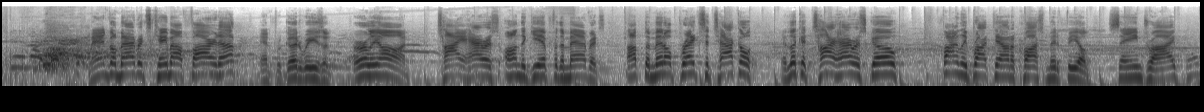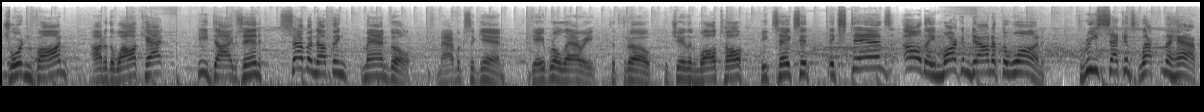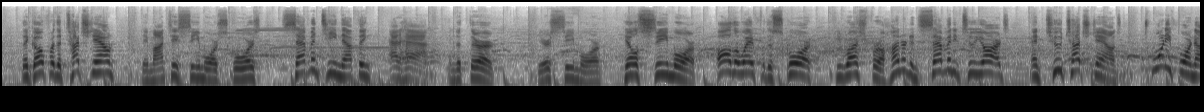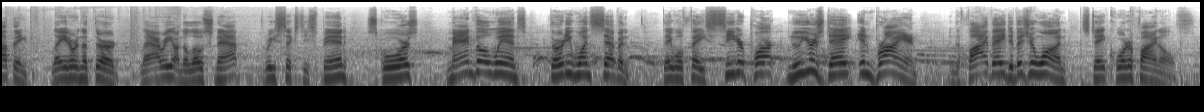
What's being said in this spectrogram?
Manvel Mavericks came out fired up, and for good reason. Early on, Ty Harris on the give for the Mavericks. Up the middle, breaks a tackle, and look at Ty Harris go. Finally brought down across midfield. Same drive. Jordan Vaughn out of the Wildcat. He dives in. 7 0 Manvel. Mavericks again. Gabriel Larry to throw to Jalen Waltall. He takes it, extends. Oh, they mark him down at the one. Three seconds left in the half. They go for the touchdown. DeMonte Seymour scores 17 0 at half in the third. Here's Seymour. Hill Seymour all the way for the score. He rushed for 172 yards and two touchdowns, 24 0 later in the third. Larry on the low snap, 360 spin, scores. Manvel wins 31 7. They will face Cedar Park New Year's Day in Bryan in the 5A Division One state quarterfinals.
